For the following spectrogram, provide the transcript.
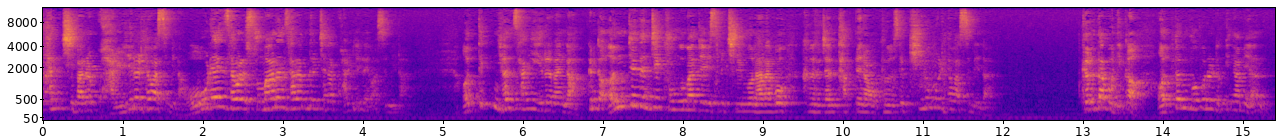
한 집안을 관리를 해왔습니다. 오랜 세월 수많은 사람들 제가 관리를 해왔습니다. 어떤 현상이 일어난가 그러니까 언제든지 궁금한 점 있으면 질문하라고 그것을 저는 답변하고 그것을 기록을 해왔습니다. 그러다 보니까 어떤 부분을 느끼냐면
